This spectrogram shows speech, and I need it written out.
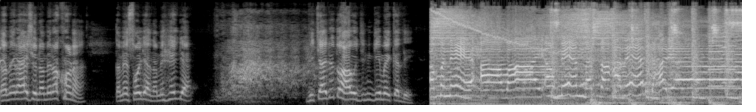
તમે રાખ્યું ને અમે રખોણા. તમે સોલ્યા ને અમે હે ગયા વિચાર્યું તો આવું જિંદગીમાં કદી. અમને આવાય અમે નતા ધાર્યા.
